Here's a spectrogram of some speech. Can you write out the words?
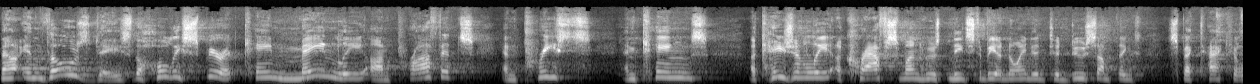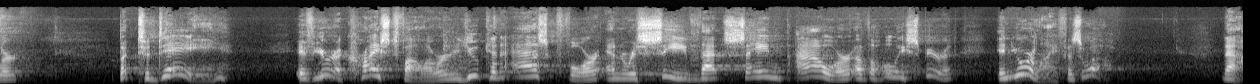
Now, in those days, the Holy Spirit came mainly on prophets and priests and kings, occasionally a craftsman who needs to be anointed to do something spectacular. But today, if you're a Christ follower, you can ask for and receive that same power of the Holy Spirit in your life as well. Now,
